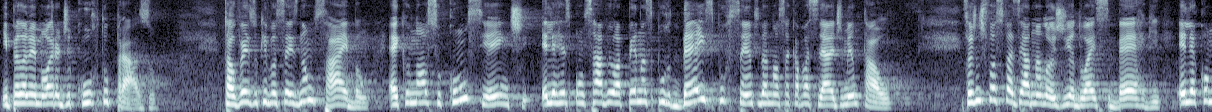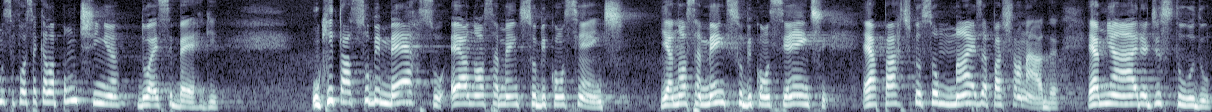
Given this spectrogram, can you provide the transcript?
e pela memória de curto prazo. Talvez o que vocês não saibam é que o nosso consciente, ele é responsável apenas por 10% da nossa capacidade mental. Se a gente fosse fazer a analogia do iceberg, ele é como se fosse aquela pontinha do iceberg. O que está submerso é a nossa mente subconsciente. E a nossa mente subconsciente é a parte que eu sou mais apaixonada. É a minha área de estudo.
